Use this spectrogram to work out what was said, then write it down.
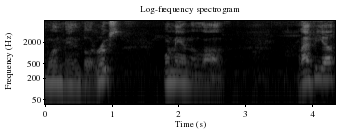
one man in Belarus, one man in uh, Latvia,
